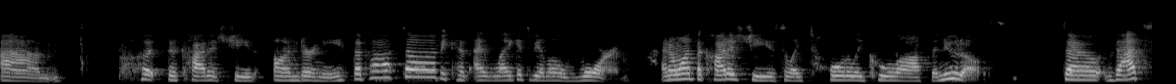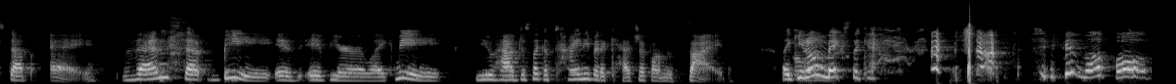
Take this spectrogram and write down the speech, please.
um, put the cottage cheese underneath the pasta because I like it to be a little warm. I don't want the cottage cheese to like totally cool off the noodles. So that's step A. Then step B is if you're like me, you have just like a tiny bit of ketchup on the side. Like you Oh don't mix the ketchup in the whole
